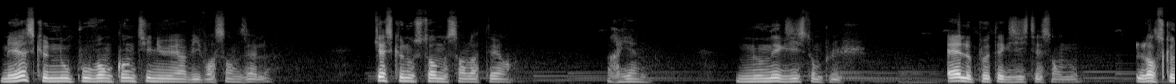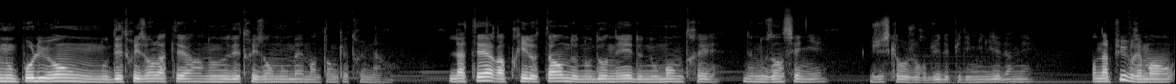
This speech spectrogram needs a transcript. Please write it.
Mais est-ce que nous pouvons continuer à vivre sans elle? Qu'est-ce que nous sommes sans la Terre? Rien nous n'existons plus. Elle peut exister sans nous. Lorsque nous polluons, nous détruisons la Terre, nous nous détruisons nous-mêmes en tant qu'êtres humains. La Terre a pris le temps de nous donner, de nous montrer, de nous enseigner, jusqu'à aujourd'hui, depuis des milliers d'années. On n'a plus vraiment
